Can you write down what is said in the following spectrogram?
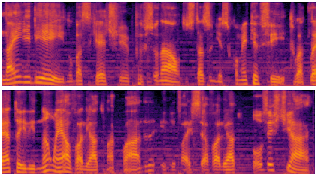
na NBA, no basquete profissional dos Estados Unidos, como é que é feito? O atleta ele não é avaliado na quadra, ele vai ser avaliado no vestiário.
